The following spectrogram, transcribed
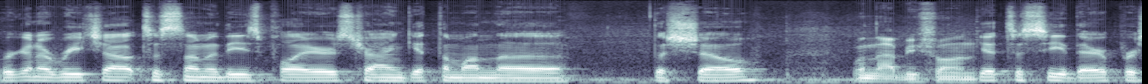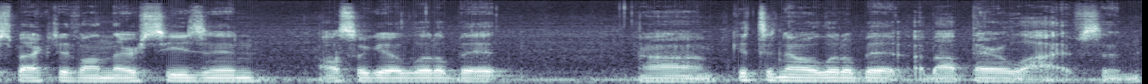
We're gonna reach out to some of these players, try and get them on the the show, Wouldn't that be fun? get to see their perspective on their season. Also get a little bit, um, get to know a little bit about their lives and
